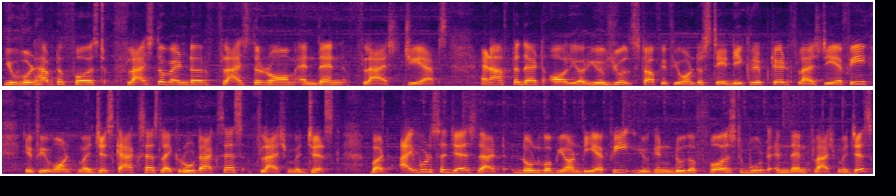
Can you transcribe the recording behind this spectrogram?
you would have to first flash the vendor, flash the ROM and then flash GApps. And after that, all your usual stuff, if you want to stay decrypted, flash DFE. If you want Magisk access, like root access, flash Magisk. But I would would suggest that don't go beyond DFE. You can do the first boot and then flash Magisk.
